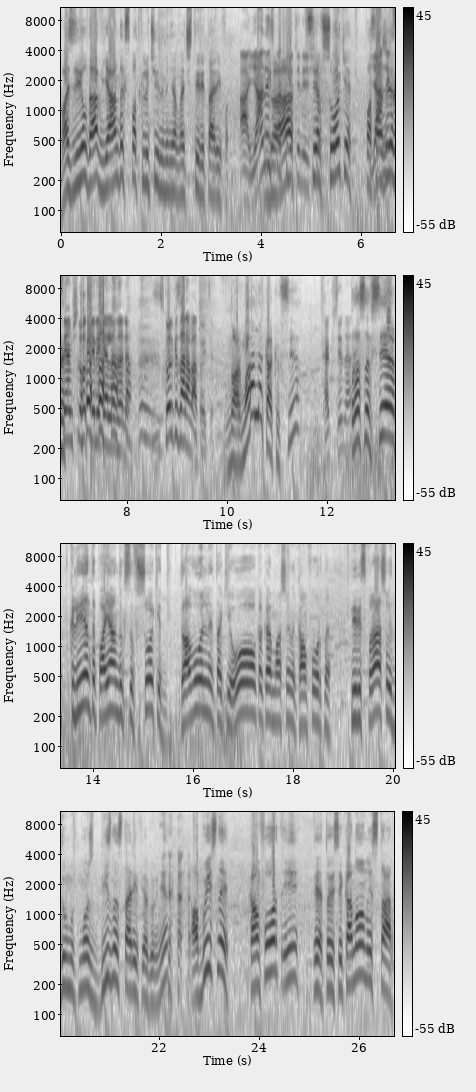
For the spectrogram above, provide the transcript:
Возил, да, в Яндекс подключили меня на 4 тарифа. а яндекс да, подключили все еще в шоке. Пассажиры. mana сколько зарабатываете Нормально, как и все. как все да Просто все клиенты по Яндексу в шоке, довольны такие. О, какая машина комфортная. Переспрашивают, думают, может бизнес-тариф? Я говорю, нет. Обычный комфорт и, э, то есть эконом и старт.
